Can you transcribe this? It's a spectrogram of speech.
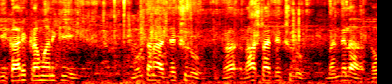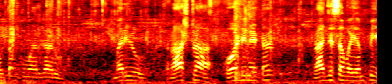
ఈ కార్యక్రమానికి నూతన అధ్యక్షులు రా- రాష్ట్ర అధ్యక్షులు బందెల గౌతమ్ కుమార్ గారు మరియు రాష్ట్ర కోఆర్డినేటర్ రాజ్యసభ ఎంపీ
